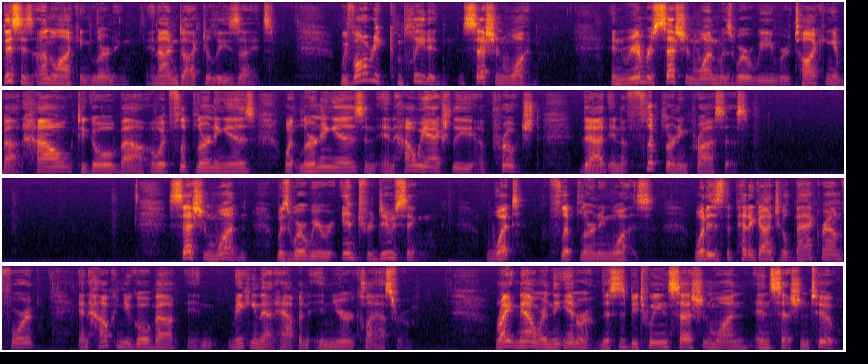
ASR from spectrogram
This is Unlocking Learning, and I'm Dr. Lee Zeitz. We've already completed session one. And remember, session one was where we were talking about how to go about what flipped learning is, what learning is, and, and how we actually approached that in a flipped learning process. Session one was where we were introducing what flipped learning was. What is the pedagogical background for it, and how can you go about in making that happen in your classroom? Right now we're in the interim. This is between session one and session two.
